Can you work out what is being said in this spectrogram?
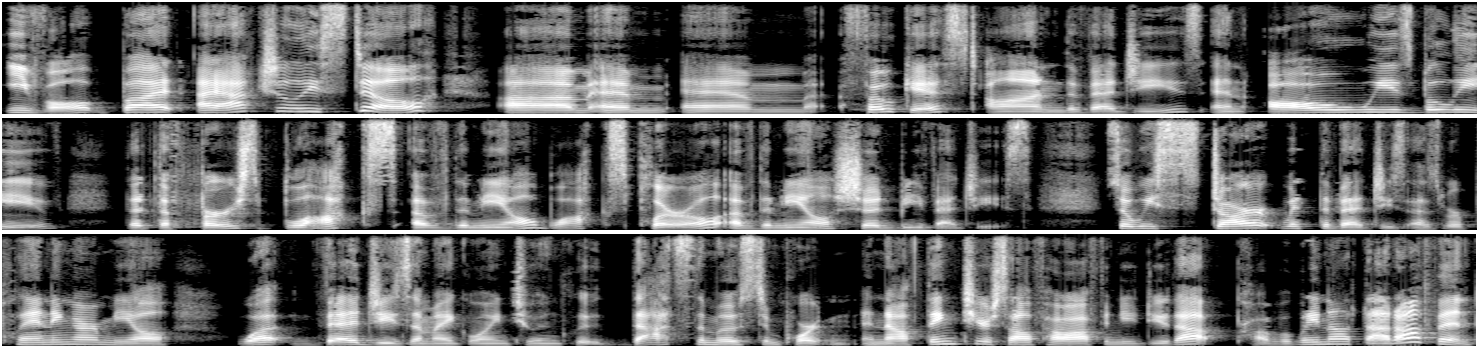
evil, but I actually still um, am, am focused on the veggies and always believe that the first blocks of the meal, blocks plural of the meal, should be veggies. So we start with the veggies as we're planning our meal. What veggies am I going to include? That's the most important. And now think to yourself how often you do that. Probably not that often.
